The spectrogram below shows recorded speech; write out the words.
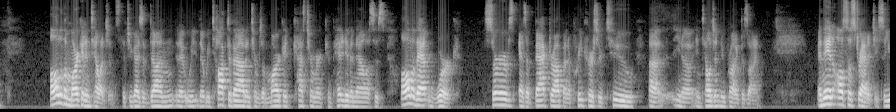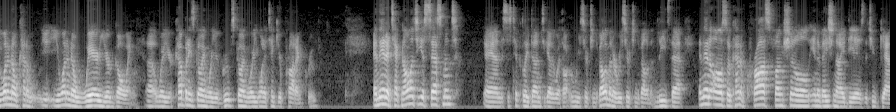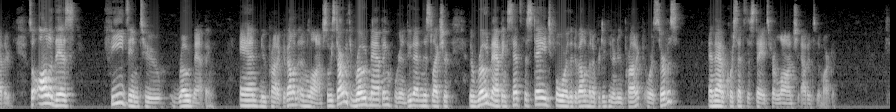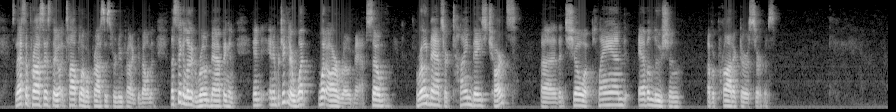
all of the market intelligence that you guys have done that we that we talked about in terms of market, customer, competitive analysis, all of that work serves as a backdrop and a precursor to uh, you know intelligent new product design. And then also strategy. So you want to know kind of you, you want to know where you're going uh, where your company's going where your group's going where you want to take your product group. And then a technology assessment and this is typically done together with research and development or research and development leads that. And then also kind of cross-functional innovation ideas that you've gathered. So all of this feeds into road mapping and new product development and launch. So we start with road mapping. We're going to do that in this lecture. The road mapping sets the stage for the development of a particular new product or a service. And that, of course, sets the stage for launch out into the market. So that's the process, the top level process for new product development. Let's take a look at road mapping and, and, and in particular, what, what are roadmaps? So roadmaps are time-based charts uh, that show a planned evolution of a product or a service.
